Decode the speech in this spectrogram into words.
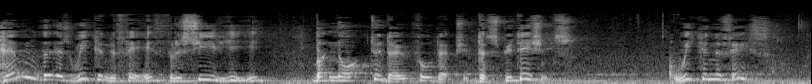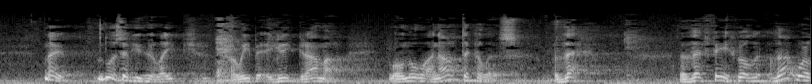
Him that is weak in the faith receive ye, but not to doubtful disputations weak in the faith. Now, those of you who like a wee bit of Greek grammar will know what an article is. The. The faith. Well, that word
